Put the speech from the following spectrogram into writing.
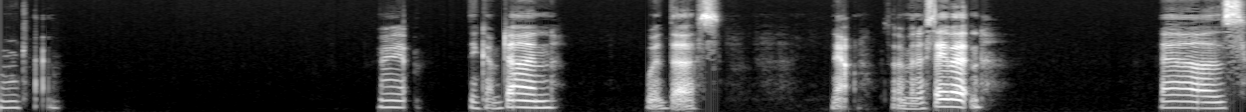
Okay. All right. I think I'm done with this now. So I'm going to save it as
